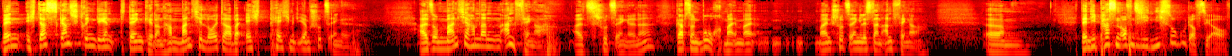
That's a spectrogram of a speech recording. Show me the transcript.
wenn ich das ganz stringent denke, dann haben manche Leute aber echt Pech mit ihrem Schutzengel. Also manche haben dann einen Anfänger als Schutzengel. Ne? Gab so ein Buch, mein, mein, mein Schutzengel ist ein Anfänger. Ähm, denn die passen offensichtlich nicht so gut auf sie auf.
